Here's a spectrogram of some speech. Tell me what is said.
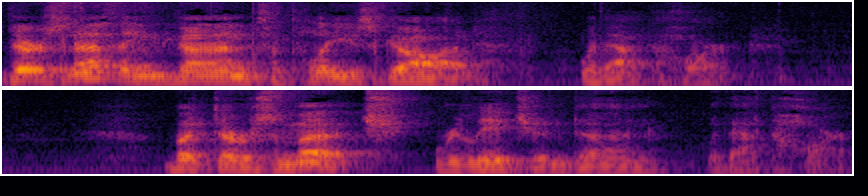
There's nothing done to please God without the heart. But there's much religion done without the heart.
